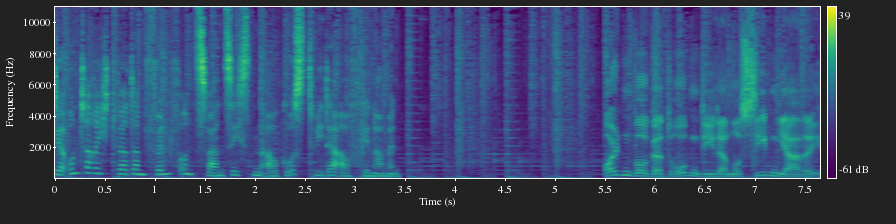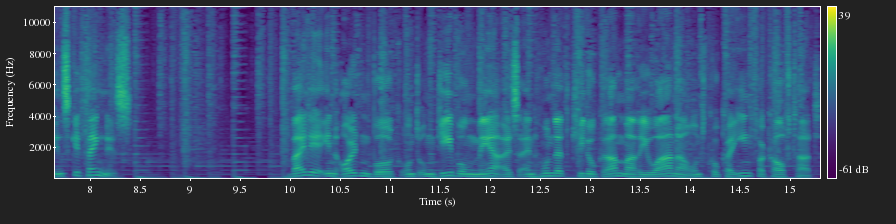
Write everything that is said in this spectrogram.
Der Unterricht wird am 25. August wieder aufgenommen. Oldenburger Drogendealer muss sieben Jahre ins Gefängnis weil er in Oldenburg und Umgebung mehr als 100 Kilogramm Marihuana und Kokain verkauft hat,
